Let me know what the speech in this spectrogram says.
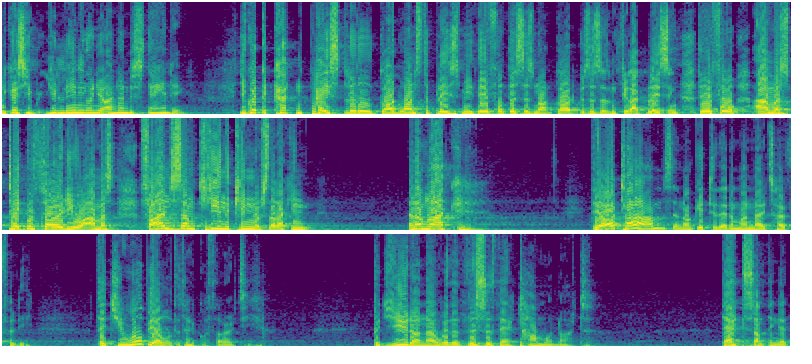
Because you, you're leaning on your own understanding. You've got the cut and paste little God wants to bless me, therefore this is not God because this doesn't feel like blessing. Therefore, I must take authority or I must find some key in the kingdom so that I can. And I'm like, there are times, and I'll get to that in my notes hopefully, that you will be able to take authority. But you don't know whether this is that time or not. That's something that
